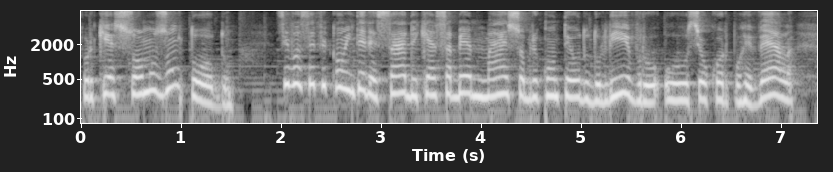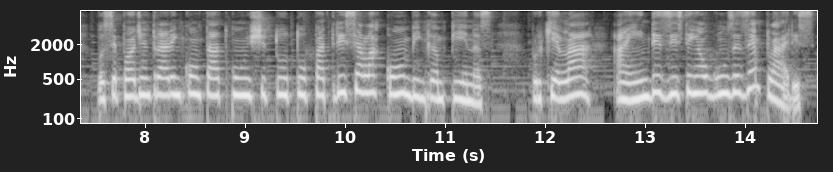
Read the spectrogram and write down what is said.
porque somos um todo. Se você ficou interessado e quer saber mais sobre o conteúdo do livro O Seu Corpo Revela, você pode entrar em contato com o Instituto Patrícia Lacombe em Campinas, porque lá ainda existem alguns exemplares.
